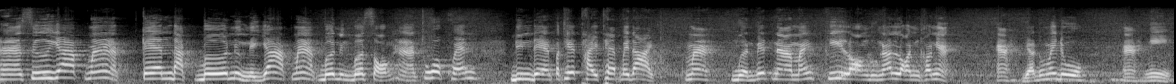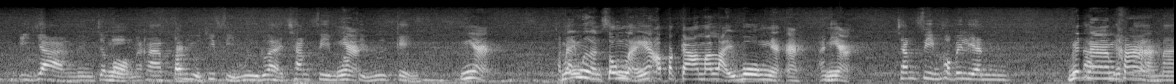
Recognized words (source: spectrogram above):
หาซื้อยากมาก แกนดัดเบอร์หนึ่งเนี่ยยากมากเบอร์หนึ่งเบอร์สองหาทั่วแคว้นดินแดนประเทศไทยแทบไม่ได้ มาเหมือนเวียดนามไหมพี่ลองดูนะลอนเขาเนี่ยอะเดี๋ยวดูไม่ดูอะนี่อีกอย่างหนึ่งจะบอกนะคะ ต้องอยู่ที่ฝีมือด้วยช่างฟิล์มเนี่ก็ยฝีมือเก่ง เนี่ย ไม่เหมือนตรงไหนอะเอาปากกามาไหลวงเนี่ยอะอันนี้เนี่ยช่างฟิล์มเขาไปเรียนเวียดนามค่ะ เวียดนามมา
